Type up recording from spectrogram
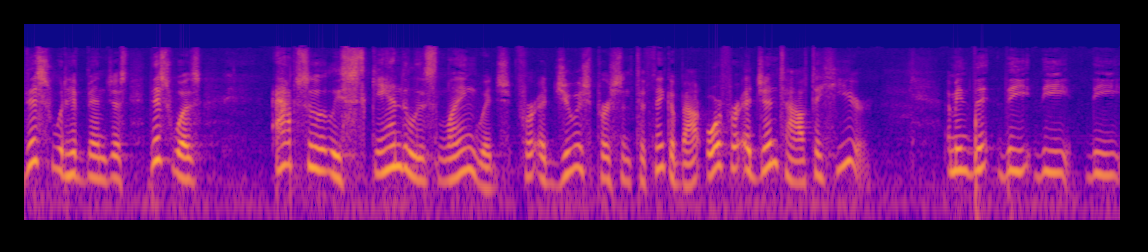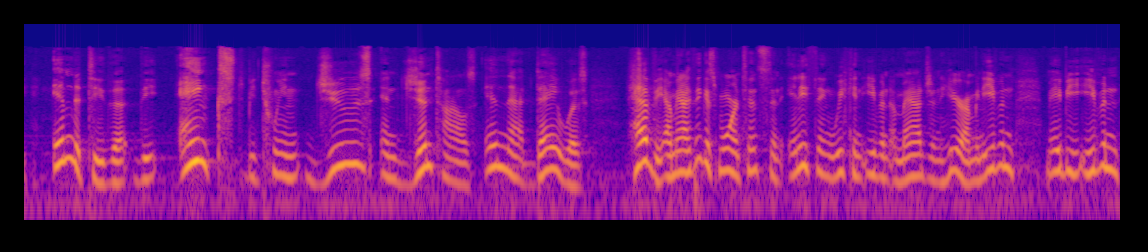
This would have been just, this was absolutely scandalous language for a Jewish person to think about or for a Gentile to hear. I mean, the, the, the, the enmity, the, the angst between Jews and Gentiles in that day was heavy. I mean, I think it's more intense than anything we can even imagine here. I mean, even maybe even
